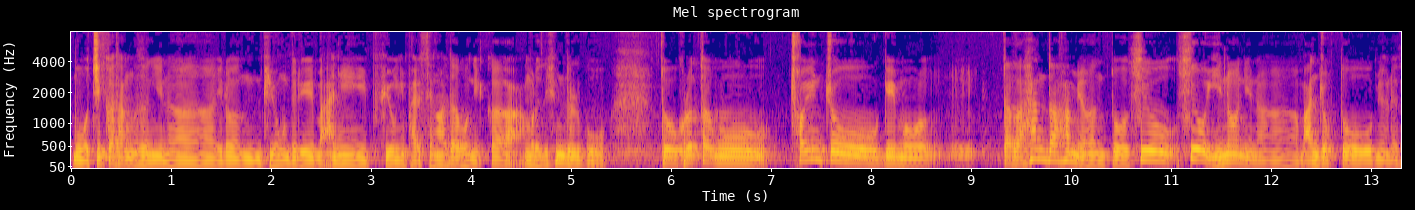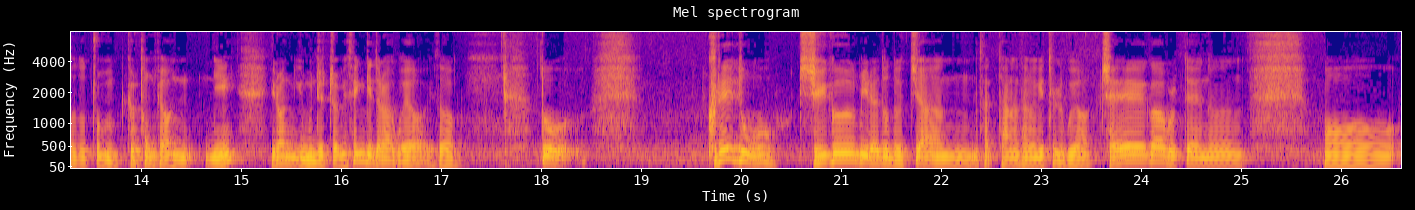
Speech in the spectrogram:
뭐 집가 상승이나 이런 비용들이 많이 비용이 발생하다 보니까 아무래도 힘들고 또 그렇다고 처인 쪽이 뭐 다가 한다 하면 또 수요 수요 인원이나 만족도 면에서도 좀 교통편이 이런 문제점이 생기더라고요. 그래서 또 그래도 지금이라도 늦지 않다는 생각이 들고요. 제가 볼 때는 어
